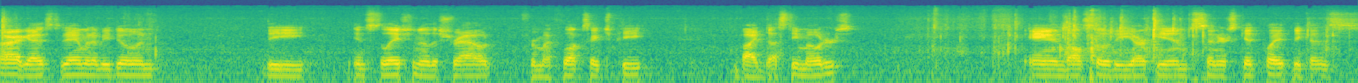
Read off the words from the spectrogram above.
Alright guys, today I'm going to be doing the installation of the shroud for my Flux HP by Dusty Motors and also the RPM center skid plate because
